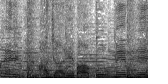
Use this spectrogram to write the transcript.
आजा रे बापू मेरे।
